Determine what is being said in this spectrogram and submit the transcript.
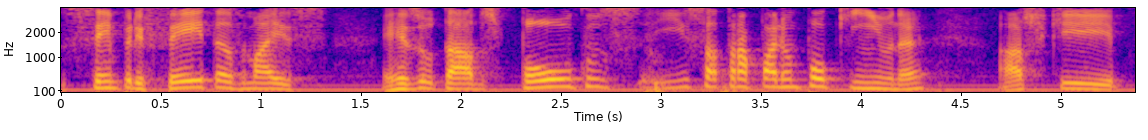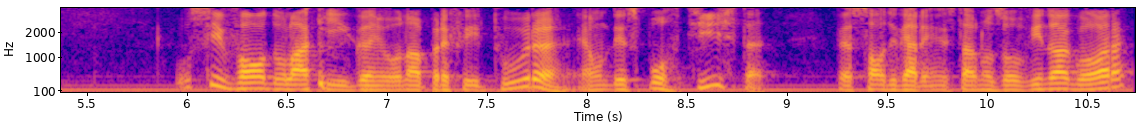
sempre feitas, mas resultados poucos, e isso atrapalha um pouquinho, né? Acho que o Sivaldo lá que ganhou na prefeitura é um desportista, o pessoal de Garanhuns está nos ouvindo agora,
